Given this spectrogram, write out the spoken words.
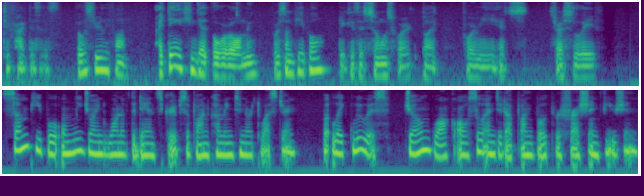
to practices. It was really fun. I think it can get overwhelming for some people because it's so much work, but for me, it's stress relief. Some people only joined one of the dance groups upon coming to Northwestern, but like Lewis, Joan Guak also ended up on both Refresh and Fusion.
